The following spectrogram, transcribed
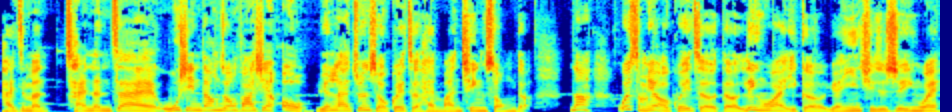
孩子们才能在无形当中发现，哦，原来遵守规则还蛮轻松的。那为什么要有规则的另外一个原因，其实是因为，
